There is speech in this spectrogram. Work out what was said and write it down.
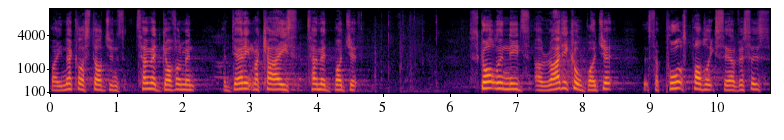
by Nicola Sturgeon's timid government and Derek Mackay's timid budget. Scotland needs a radical budget that supports public services,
